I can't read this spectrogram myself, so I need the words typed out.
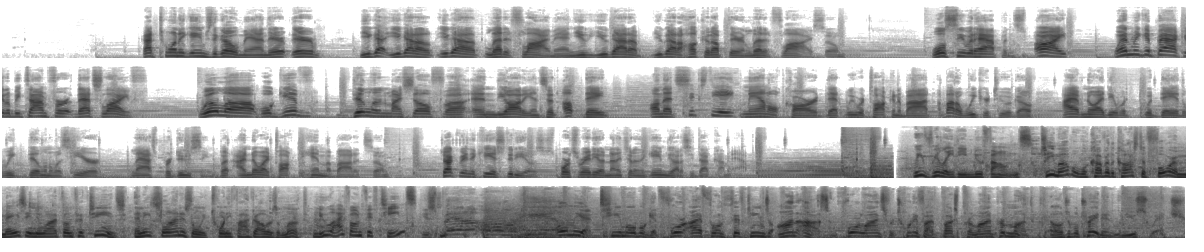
Got 20 games to go, man. They're they're you got you gotta you gotta let it fly, man. You you gotta you gotta huck it up there and let it fly. So we'll see what happens. All right. When we get back, it'll be time for That's Life. We'll uh we'll give Dylan myself uh, and the audience an update on that 68 Mantle card that we were talking about about a week or two ago. I have no idea what, what day of the week Dylan was here last producing, but I know I talked to him about it. So Chuck in the Kia Studios, Sports Radio 92 on the game, the Audacy.com app. We really need new phones. T-Mobile will cover the cost of four amazing new iPhone 15s, and each line is only $25 a month. New iPhone 15s? Only at T-Mobile get four iPhone 15s on us and four lines for 25 bucks per line per month with eligible trade-in when you switch.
